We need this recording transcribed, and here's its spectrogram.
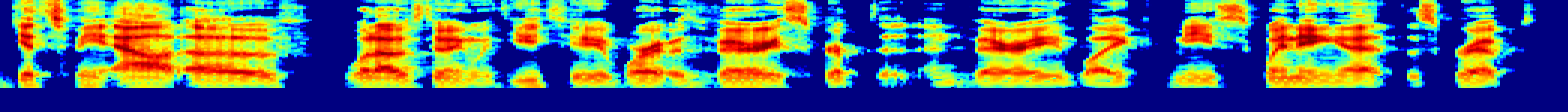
gets me out of what I was doing with YouTube, where it was very scripted and very like me squinting at the script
